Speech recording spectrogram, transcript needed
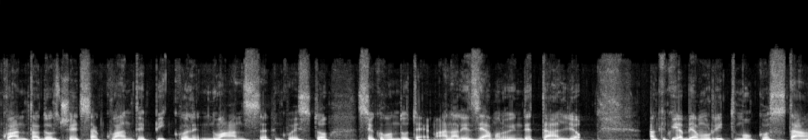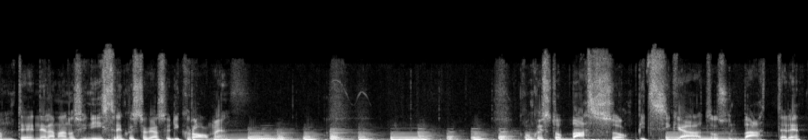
Quanta dolcezza, quante piccole nuance in questo secondo tema. Analizziamolo in dettaglio. Anche qui abbiamo un ritmo costante nella mano sinistra, in questo caso di crome, con questo basso pizzicato sul battere,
